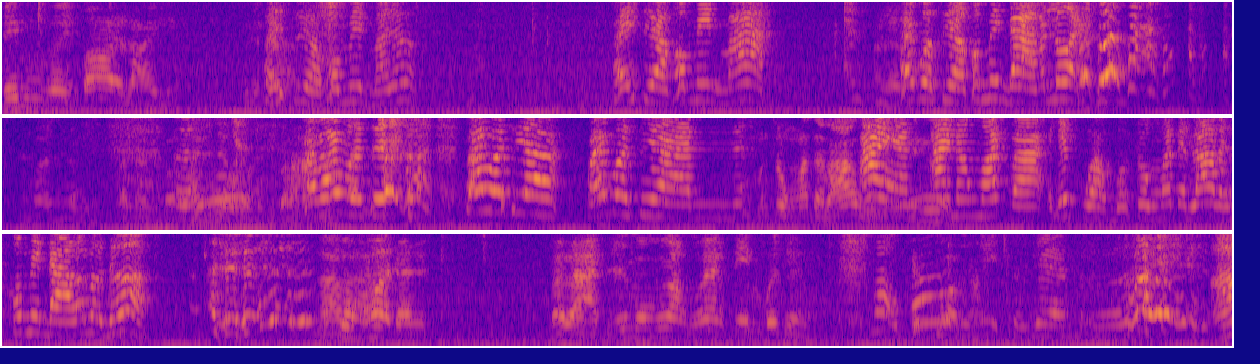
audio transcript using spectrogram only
เต็มเลยป้าลายเลยให้เสือคอมเมนต์มาเด้อให้เสือคอมเมนต์มาให้บ่เสือคอมเมนต์ด่ามันเลย ว่านี่ก็ดี ปานนั้นก็ ไปไปบ่เสือไปบ่เสือไปบ่เสืออันมันส่งมาแต่ลาวไอ้อันไอ้น้องมัดว่าเฮ็ดปวกบ่ส่งมาแต่ล่าเลยคอมเมนต์ด่าแล้วเลยเด้อมันส่งฮอดอันตลาดที่มะม่วงแม่งเต็มเบิดเลยว่าโอ้โหสิเธอแย่เออเอ้า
